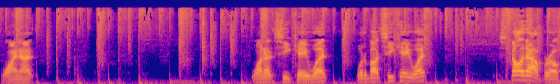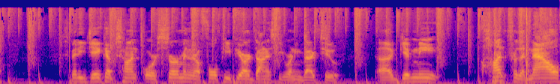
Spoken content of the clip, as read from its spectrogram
Why not? Why not CK what? What about CK what? Spell it out, bro. Smitty Jacobs, Hunt, or Sermon in a full PPR Dynasty running back, too. Uh, give me Hunt for the now.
